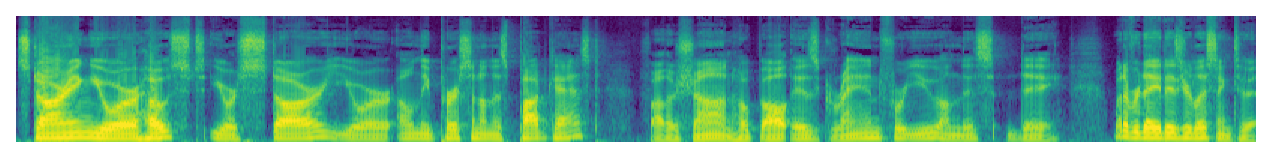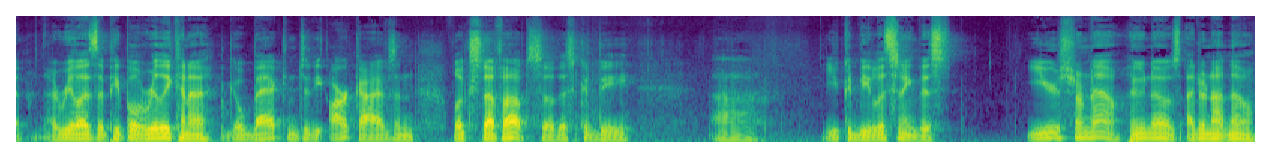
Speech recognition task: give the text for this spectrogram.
starring your host, your star, your only person on this podcast, Father Sean. Hope all is grand for you on this day. Whatever day it is you're listening to it. I realize that people really kind of go back into the archives and look stuff up, so this could be, uh, you could be listening this years from now. Who knows? I do not know.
